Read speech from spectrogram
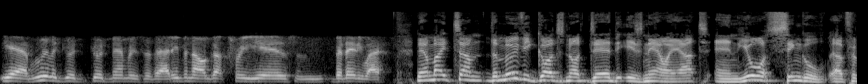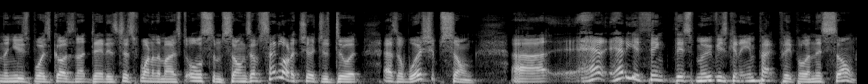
yeah, really good good memories of that. Even though I got three years, and but anyway. Now, mate, um, the movie God's Not Dead is now out, and your single uh, from the Newsboys, God's Not Dead, is just one of the most awesome songs. I've seen a lot of churches do it as a worship song. Uh, how, how do you think this movie is going to impact people in this song?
